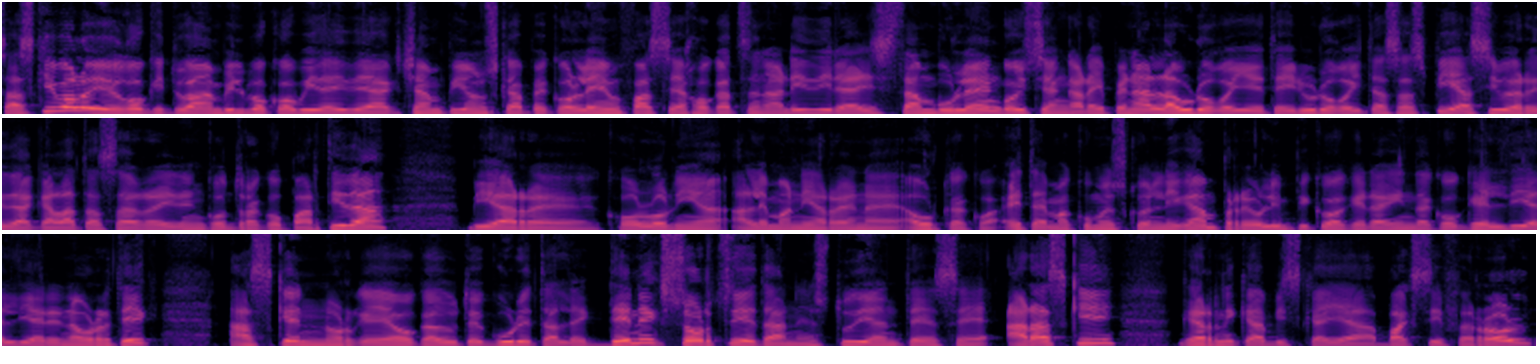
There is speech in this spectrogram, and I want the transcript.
Zaskibaloi egokituan Bilboko bidaideak Champions Cupeko lehen fasea jokatzen ari dira Istanbulen, goizean garaipena, lauro goi eta iruro goita zazpi, hasi berri da Galatasarairen kontrako partida, bihar eh, kolonia Alemaniaren eh, aurkakoa. Eta emakumezkoen ligan, preolimpikoak eragindako geldialdiaren aurretik, azken norgeia oka dute gure taldek. Denek sortzietan estudiantez eh, Arazki, Gernika Bizkaia Baxi Ferrol,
